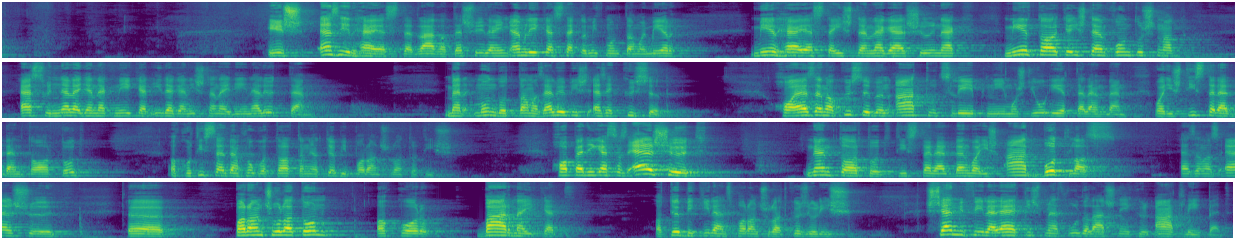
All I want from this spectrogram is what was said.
És ezért helyezte, drága testvéreim, emlékeztek, hogy mit mondtam, hogy miért, miért helyezte Isten legelsőnek, miért tartja Isten fontosnak ezt, hogy ne legyenek néked idegen Isteneid én előttem? Mert mondottam az előbb is, ez egy küszöb. Ha ezen a küszöbön át tudsz lépni, most jó értelemben, vagyis tiszteletben tartod, akkor tiszteletben fogod tartani a többi parancsolatot is. Ha pedig ezt az elsőt nem tartod tiszteletben, vagyis átbotlasz ezen az első ö, parancsolaton, akkor bármelyiket a többi kilenc parancsolat közül is semmiféle lelkismert fuldalás nélkül átléped.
